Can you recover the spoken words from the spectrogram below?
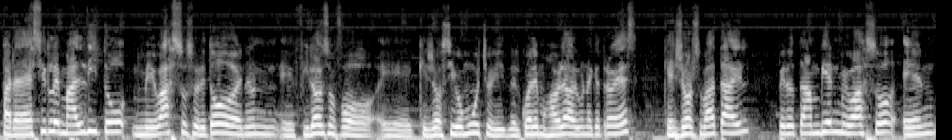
para decirle maldito, me baso sobre todo en un eh, filósofo eh, que yo sigo mucho y del cual hemos hablado alguna que otra vez, que es George Bataille, pero también me baso en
